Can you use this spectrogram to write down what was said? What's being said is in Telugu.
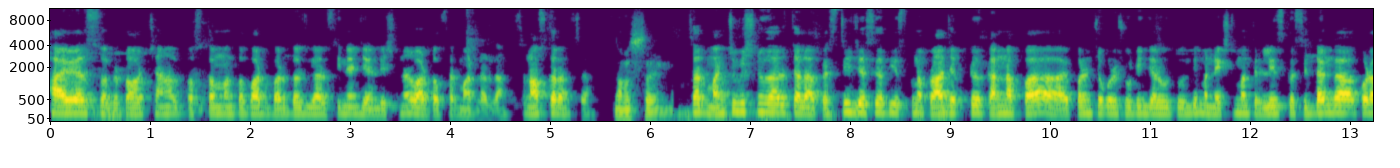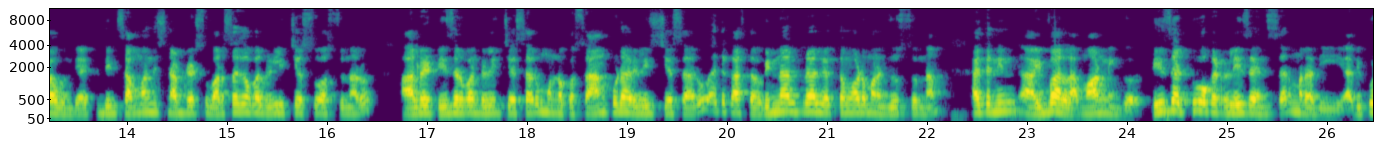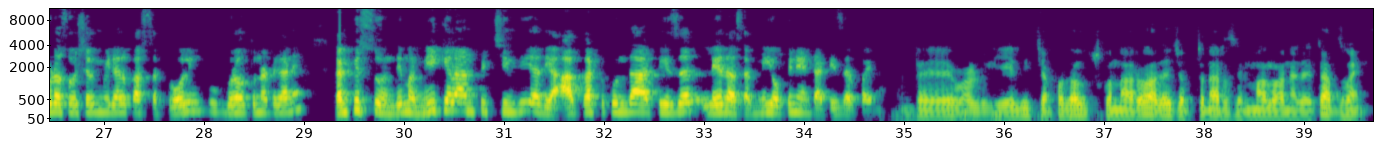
హాయ్ ఒక టాప్ ఛానల్. ప్రస్తుతం మనతో పాటు భరద్వాజ్ గారు సీనియర్ జర్నలిస్ట్ ఉన్నారు. వారితో ఒకసారి మాట్లాడదాం. సార్ నమస్కారం సార్. నమస్తే అండి. సార్ మంచు విష్ణు గారు చాలా ప్రెస్టీజియస్గా తీసుకున్న ప్రాజెక్ట్ కన్నప్ప ఎప్పటి నుంచో కూడా షూటింగ్ జరుగుతుంది. మన నెక్స్ట్ మంత్ రిలీజ్కు సిద్ధంగా కూడా ఉంది. అయితే దీనికి సంబంధించిన అప్డేట్స్ వరుసగా వాళ్ళు రిలీజ్ చేస్తూ వస్తున్నారు. ఆల్రెడీ టీజర్ వన్ రిలీజ్ చేశారు. మొన్న ఒక సాంగ్ కూడా రిలీజ్ చేశారు. అయితే కాస్త భిన్నాభిప్రాయాలు వ్యక్తం అవ్వడం మనం చూస్తున్నాం. అయితే నేను ఇవాళ మార్నింగ్ టీజర్ టూ ఒకటి రిలీజ్ అయింది సార్. మరి అది అది కూడా సోషల్ మీడియాలో కాస్త ట్రోలింగ్ గురవుతున్నట్టుగానే కనిపిస్తుంది మరి మీకు ఎలా అనిపించింది? అది ఆకట్టుకుందా ఆ టీజర్ లేదా సార్ మీ ఒపీనియన్ ఆ టీజర్ పైన? అంటే వాళ్ళు ఏది చెప్పదలుచుకున్నారో అదే చెప్తున్నారు సినిమాలో అనేది అయితే అర్థమైంది.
